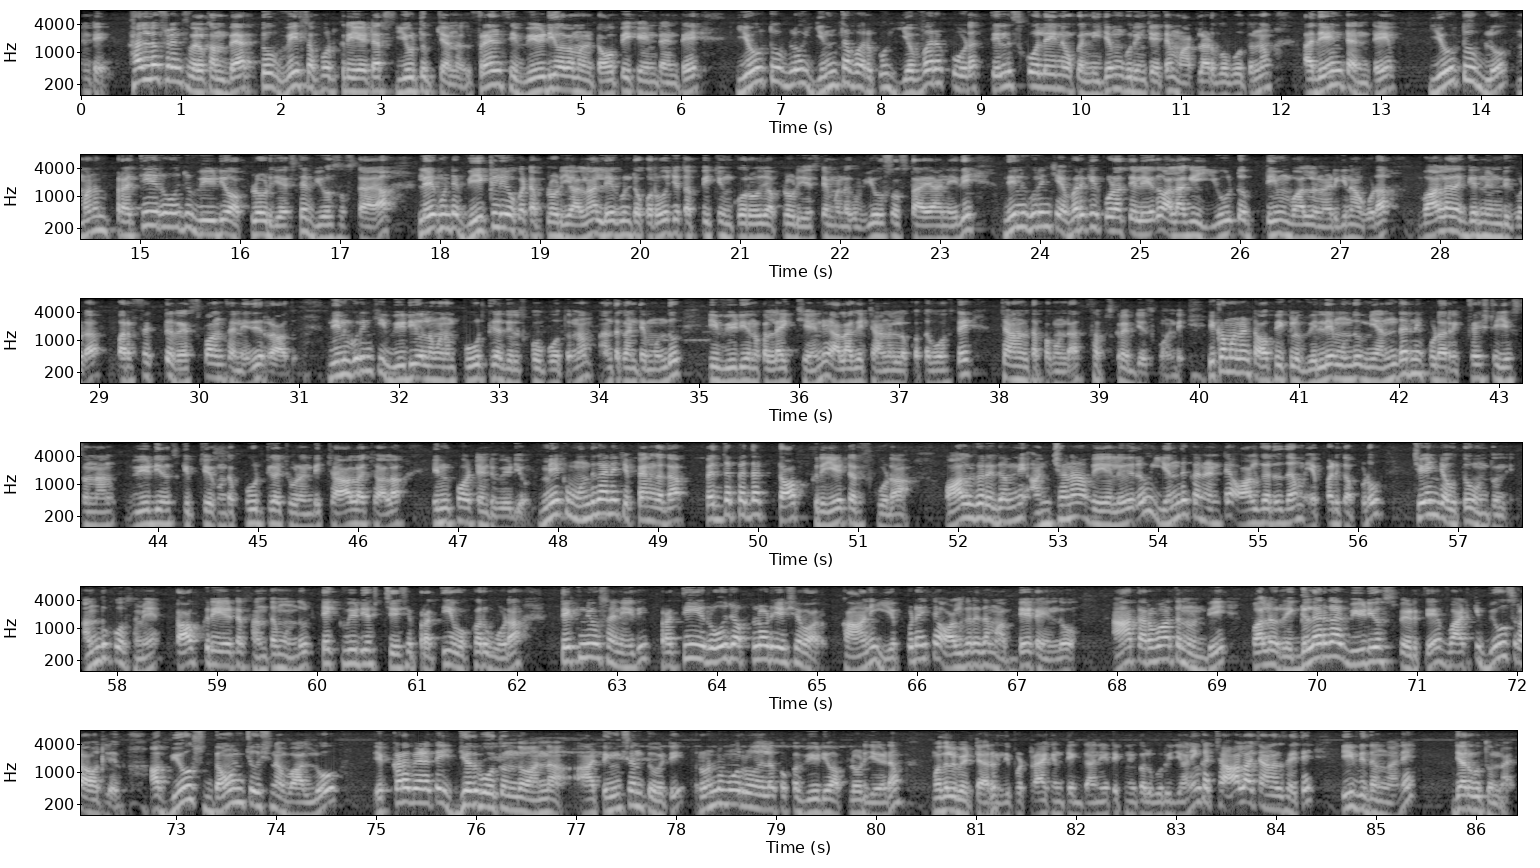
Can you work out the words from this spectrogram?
అంటే hello friends welcome back to we support creators YouTube channel friends ఈ వీడియోలో మన టాపిక్ ఏంటంటే యూట్యూబ్లో ఇంతవరకు ఎవరు కూడా తెలుసుకోలేని ఒక నిజం గురించి అయితే మాట్లాడుకోబోతున్నాం. అదేంటంటే యూట్యూబ్లో మనం ప్రతిరోజు వీడియో అప్లోడ్ చేస్తే వ్యూస్ వస్తాయా? లేకుంటే వీక్లీ ఒకటి అప్లోడ్ చేయాలన్నా లేకుంటే ఒక రోజు తప్పించి ఇంకో రోజు అప్లోడ్ చేస్తే మనకు వ్యూస్ వస్తాయా అనేది దీని గురించి ఎవరికి కూడా తెలియదు. అలాగే యూట్యూబ్ టీం వాళ్ళని అడిగినా కూడా వాళ్ళ దగ్గర నుండి కూడా పర్ఫెక్ట్ రెస్పాన్స్ అనేది రాదు. దీని గురించి ఈ వీడియోలో మనం పూర్తిగా తెలుసుకోబోతున్నాం. అంతకంటే ముందు ఈ వీడియోని ఒక లైక్ చేయండి. అలాగే ఛానల్లో కొత్తగా వస్తే ఛానల్ తప్పకుండా సబ్స్క్రైబ్ చేసుకోండి. ఇక మనం టాపిక్లో వెళ్ళే ముందు మీ అందరినీ కూడా రిక్వెస్ట్ చేస్తున్నాను. వీడియోని స్కిప్ చేయకుండా పూర్తిగా చూడండి. చాలా చాలా ఇంపార్టెంట్ వీడియో మీకు ముందుగానే చెప్పాను కదా పెద్ద పెద్ద టాప్ క్రియేటర్స్ కూడా ఆల్గరిథంని అంచనా వేయలేరు. ఎందుకనంటే ఆల్గరిథం ఎప్పటికప్పుడు చేంజ్ అవుతూ ఉంటుంది. అందుకోసమే టాప్ క్రియేటర్స్ అంతకుముందు టెక్ వీడియోస్ చేసే ప్రతి ఒక్కరు కూడా టెక్ న్యూస్ అనేది ప్రతిరోజు అప్లోడ్ చేసేవారు. కానీ ఎప్పుడైతే ఆల్గరిథం అప్డేట్ అయిందో ఆ తర్వాత నుండి వాళ్ళు రెగ్యులర్గా వీడియోస్ పెడితే వాటికి వ్యూస్ రావట్లేదు. ఆ వ్యూస్ డౌన్ చూసిన వాళ్ళు ఎక్కడ పెడితే ఇజ్జది పోతుందో అన్న ఆ టెన్షన్ తోటి రెండు మూడు రోజులకు ఒక వీడియో అప్లోడ్ చేయడం మొదలుపెట్టారు. ఇప్పుడు ట్రాక్ అండ్ టెక్ కానీ టెక్నికల్ గురించి కానీ ఇంకా చాలా ఛానల్స్ అయితే ఈ విధంగానే జరుగుతున్నాయి.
